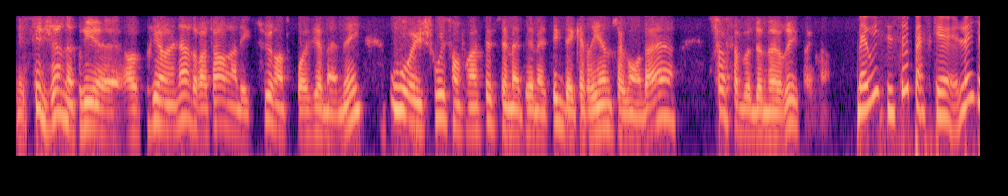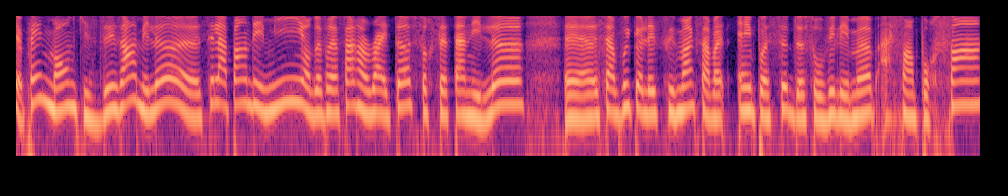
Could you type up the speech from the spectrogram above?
Mais si le jeune a pris, euh, a pris un an de retard en lecture en troisième année ou a échoué son français et ses mathématiques de quatrième secondaire, ça, ça va demeurer, par exemple. Ben oui, c'est ça, parce que là, il y a plein de monde qui se disent Ah, mais là, euh, c'est la pandémie, on devrait faire un write-off sur cette année-là. Euh, s'avouer collectivement que ça va être impossible de sauver les meubles à 100%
